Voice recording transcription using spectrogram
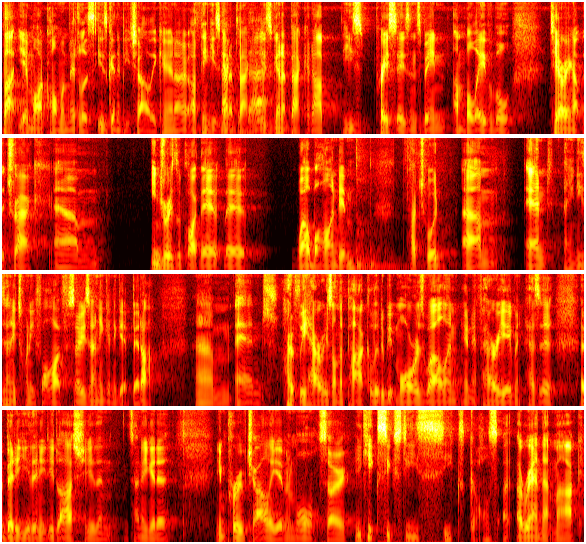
but yeah, my Coleman medalist is going to be Charlie Curnow. I think he's going to back. back. He's going to back it up. His preseason's been unbelievable, tearing up the track. Um, injuries look like they're they're well behind him. Touch wood. Um, and I mean, he's only 25, so he's only going to get better. Um, and hopefully Harry's on the park a little bit more as well. And, and if Harry even has a, a better year than he did last year, then it's only going to improve Charlie even more. So he kicked 66 goals around that mark.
